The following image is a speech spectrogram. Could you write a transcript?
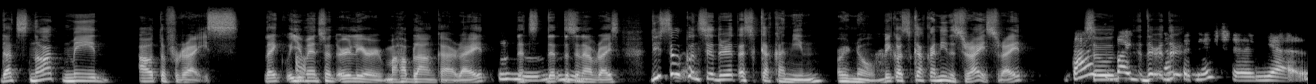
that's not made out of rice, like you Oh. mentioned earlier, maja blanca, right? That's Mhm, that doesn't mhm. have rice. Do you still consider it as kakanin or no? Because kakanin is rice, right? That's So by there- there- definition, yes.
